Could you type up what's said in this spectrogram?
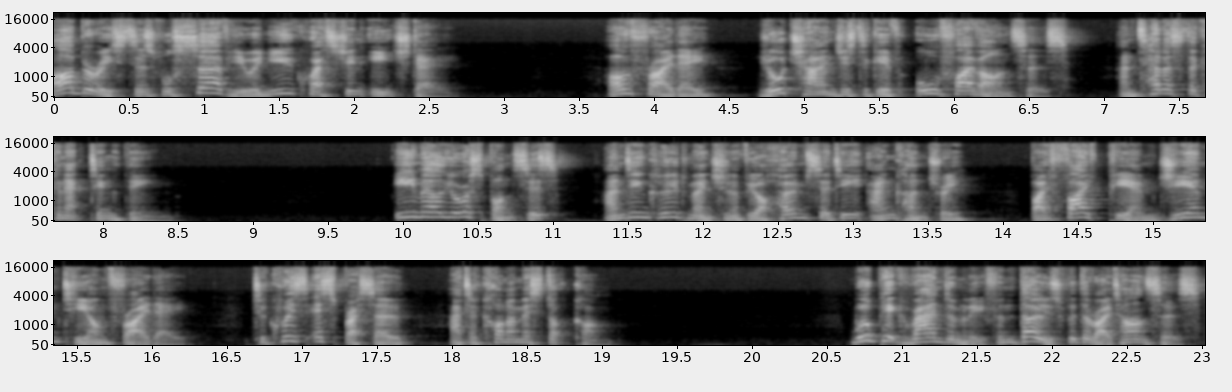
Our baristas will serve you a new question each day. On Friday, your challenge is to give all five answers and tell us the connecting theme. Email your responses and include mention of your home city and country by 5pm GMT on Friday to quizespresso at economist.com. We'll pick randomly from those with the right answers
